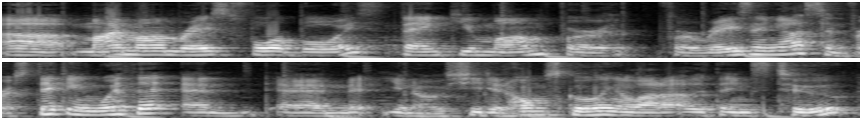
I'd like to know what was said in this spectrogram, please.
Uh, my mom raised four boys. Thank you, mom, for for raising us and for sticking with it. And and you know she did homeschooling and a lot of other things too.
